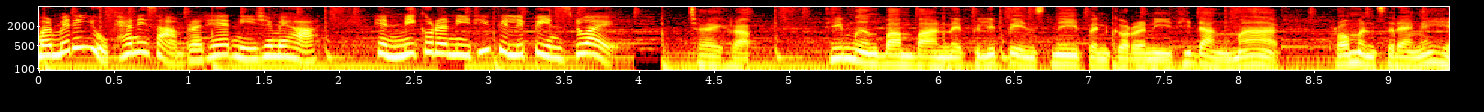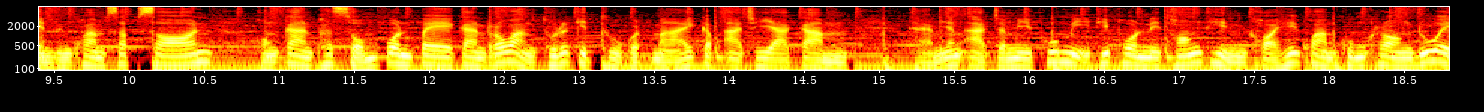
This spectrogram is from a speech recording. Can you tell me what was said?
มันไม่ได้อยู่แค่ใน 3 ประเทศนี้ใช่ไหมคะ เห็นมีกรณีที่ฟิลิปปินส์ด้วย ใช่ครับ ที่เมืองบามบานในฟิลิปปินส์นี่เป็นกรณีที่ดังมาก เพราะมันแสดงให้เห็นถึงความซับซ้อนของการผสมปนเปกันระหว่างธุรกิจถูกกฎหมายกับอาชญากรรม แถมยังอาจจะมีผู้มีอิทธิพลในท้องถิ่นคอยให้ความคุ้มครองด้วย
